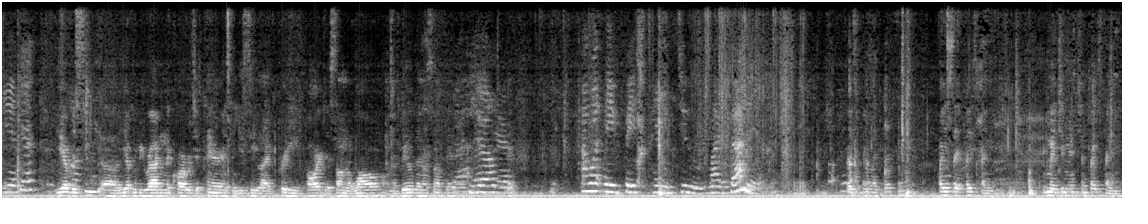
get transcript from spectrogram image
Yeah. You ever see, uh, you ever be riding in the car with your parents and you see like pretty art that's on the wall, on a building or something? Yeah. I want a face paint too, like Batman. Face paint like that thing? Why you say face painting? What made you mention face painting?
